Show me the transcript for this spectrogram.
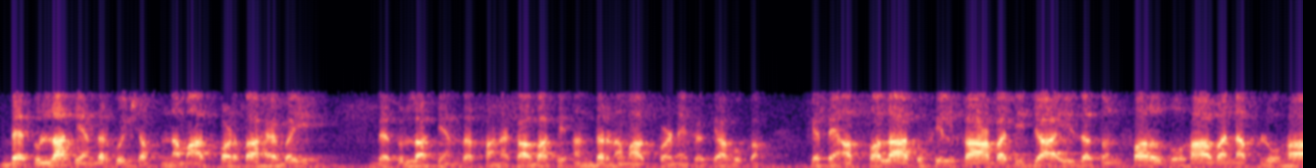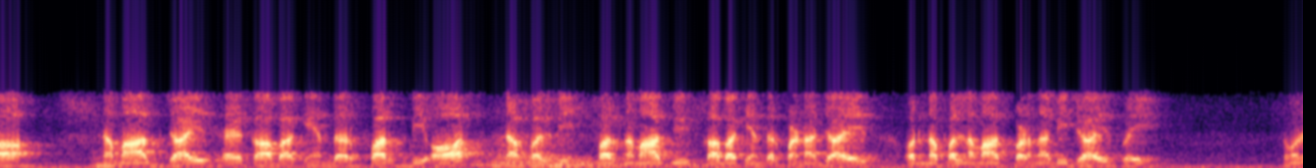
بیت اللہ کے اندر کوئی شخص نماز پڑھتا ہے بھائی؟ بیت اللہ کے اندر، خانہ کعبہ کے اندر نماز پڑھنے کا کیا حکم؟ کہتے ہیں، الصلاة فی الكعبہ جائزت فرضها و نفلها نماز جائز ہے کعبہ کے اندر فرض بھی اور نفل بھی۔ فرض نماز بھی کعبہ کے اندر پڑھنا جائز اور نفل نماز پڑھنا بھی جائز بھائی۔ سمجھ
